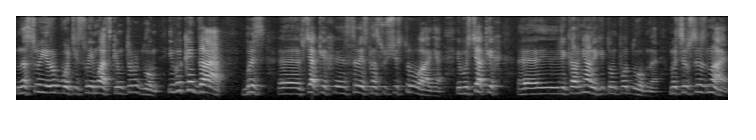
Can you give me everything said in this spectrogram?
на своїй роботі своїм адським трудом і викидає без е, всяких е, средств на существування і без всяких е, лікарняних і тому подобне. Ми це все знаємо.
